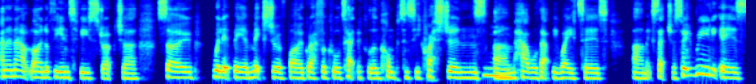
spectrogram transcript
and an outline of the interview structure. So, will it be a mixture of biographical, technical, and competency questions? Mm. Um, how will that be weighted? Um, Etc. So, it really is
